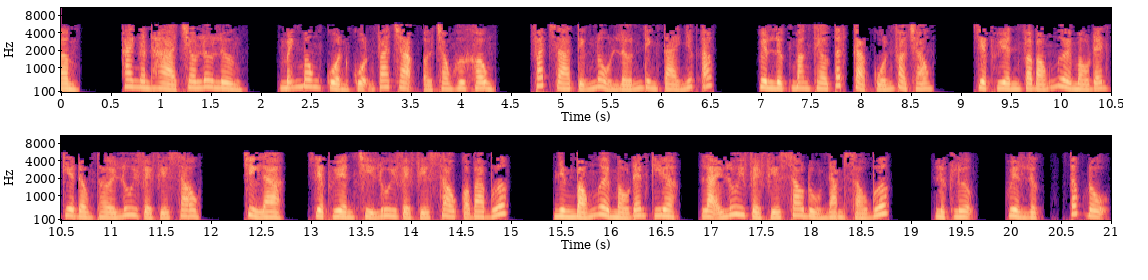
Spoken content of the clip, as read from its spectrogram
Ầm, hai ngân hà treo lơ lửng, mãnh mông cuồn cuộn va chạm ở trong hư không, phát ra tiếng nổ lớn đinh tai nhức óc. Huyền lực mang theo tất cả cuốn vào trong. Diệp Huyền và bóng người màu đen kia đồng thời lui về phía sau. Chỉ là, Diệp Huyền chỉ lui về phía sau có ba bước, nhưng bóng người màu đen kia lại lui về phía sau đủ năm sáu bước. Lực lượng, huyền lực, tốc độ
